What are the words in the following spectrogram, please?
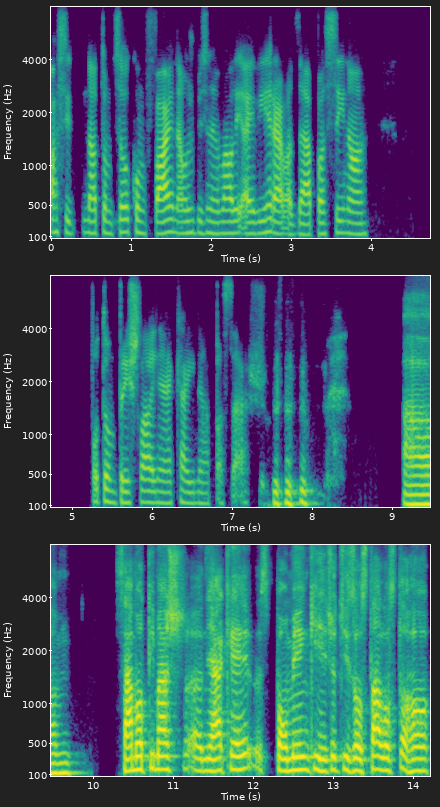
asi na tom celkom fajn a už by sme mali aj vyhrávať zápasy, no a potom prišla aj nejaká iná pasáž. um, Samo, ty máš e, nejaké spomienky, niečo ti zostalo z toho,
